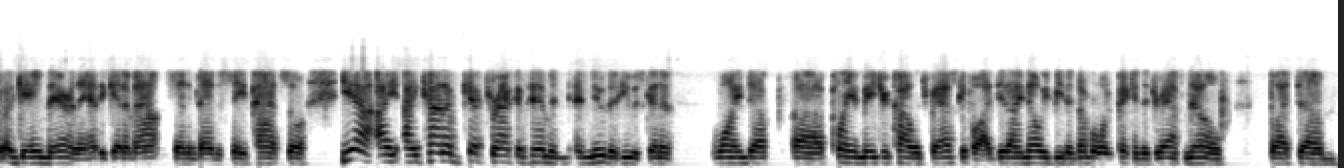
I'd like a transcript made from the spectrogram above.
a game there and they had to get him out and send him down to St. Pat. So, yeah, I, I kind of kept track of him and, and knew that he was going to wind up uh, playing major college basketball. Did I know he'd be the number one pick in the draft? No. But um,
